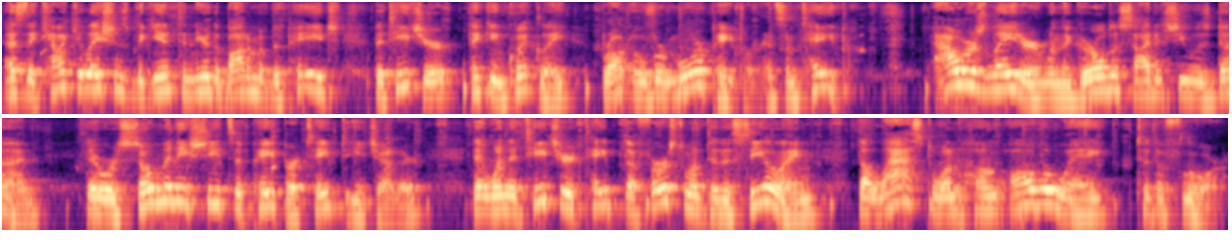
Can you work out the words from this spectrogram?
As the calculations began to near the bottom of the page, the teacher, thinking quickly, brought over more paper and some tape. Hours later, when the girl decided she was done, there were so many sheets of paper taped to each other that when the teacher taped the first one to the ceiling, the last one hung all the way to the floor.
